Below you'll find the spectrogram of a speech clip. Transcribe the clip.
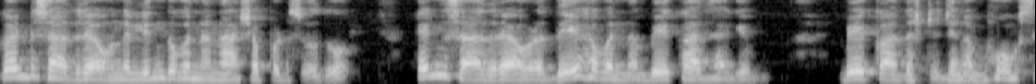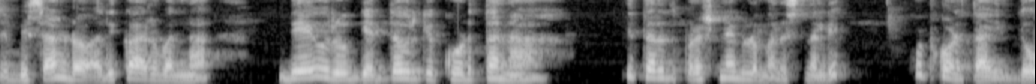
ಗಂಡಸಾದರೆ ಅವನ ಲಿಂಗವನ್ನು ನಾಶಪಡಿಸೋದು, ಹೆಂಗಸಾದರೆ ಅವಳ ದೇಹವನ್ನು ಬೇಕಾದ ಹಾಗೆ ಬೇಕಾದಷ್ಟು ಜನ ಭೋಗಿಸಿ ಬಿಸಾಡೋ ಅಧಿಕಾರವನ್ನು ದೇವರು ಗೆದ್ದವ್ರಿಗೆ ಕೊಡ್ತಾನ? ಈ ಥರದ ಪ್ರಶ್ನೆಗಳು ಮನಸ್ಸಿನಲ್ಲಿ ಹುಟ್ಕೊಳ್ತಾ ಇದ್ದು.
